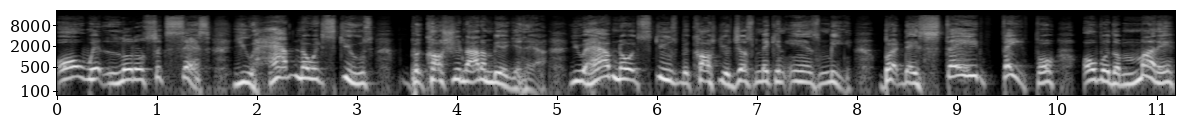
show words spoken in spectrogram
or with little success. You have no excuse because you're not a millionaire. You have no excuse because you're just making ends meet. But they stayed faithful over the money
